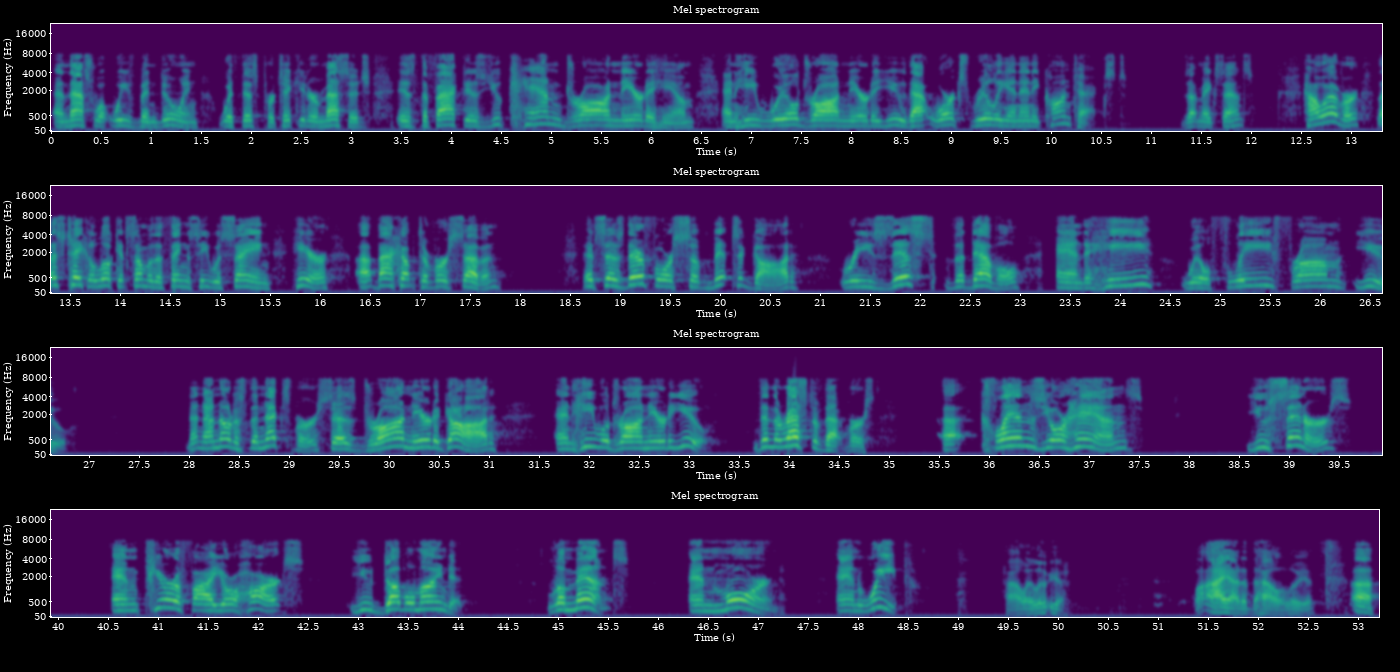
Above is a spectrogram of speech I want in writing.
And that's what we've been doing with this particular message is the fact is you can draw near to him and he will draw near to you. That works really in any context. Does that make sense? However, let's take a look at some of the things he was saying here. Uh, back up to verse 7. It says, Therefore, submit to God, resist the devil, and he will flee from you. Now, now notice the next verse says, Draw near to God, and he will draw near to you. Then the rest of that verse, uh, Cleanse your hands, you sinners, and purify your hearts, you double minded. Lament and mourn and weep. Hallelujah. Well, I added the hallelujah. Uh,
